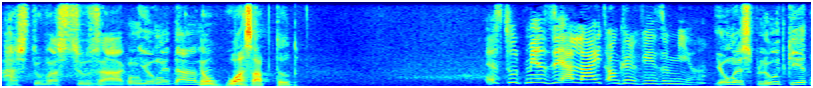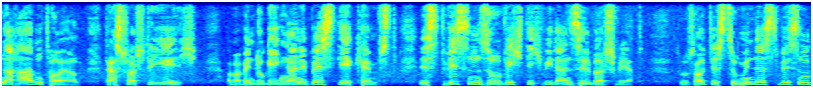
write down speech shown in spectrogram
Hast du was zu sagen, junge Dame? Yo, what's up, dude? Es tut mir sehr leid, Onkel Wesemir. Junges Blut giert nach Abenteuern. Das verstehe ich. Aber wenn du gegen eine Bestie kämpfst, ist Wissen so wichtig wie dein Silberschwert. Du solltest zumindest wissen,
